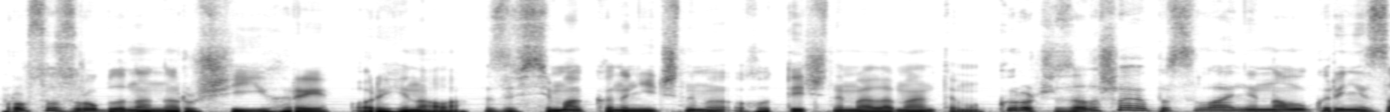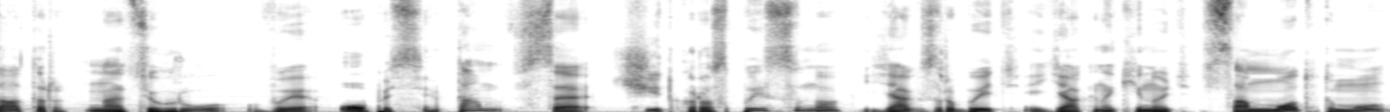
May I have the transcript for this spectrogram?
просто зроблена на рушії гри оригінала з всіма канонічними готичними елементами. Коротше, залишаю посилання на українізатор на цю гру в описі. Там все чітко розписано, як зробити, як накинуть сам мод. Тому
